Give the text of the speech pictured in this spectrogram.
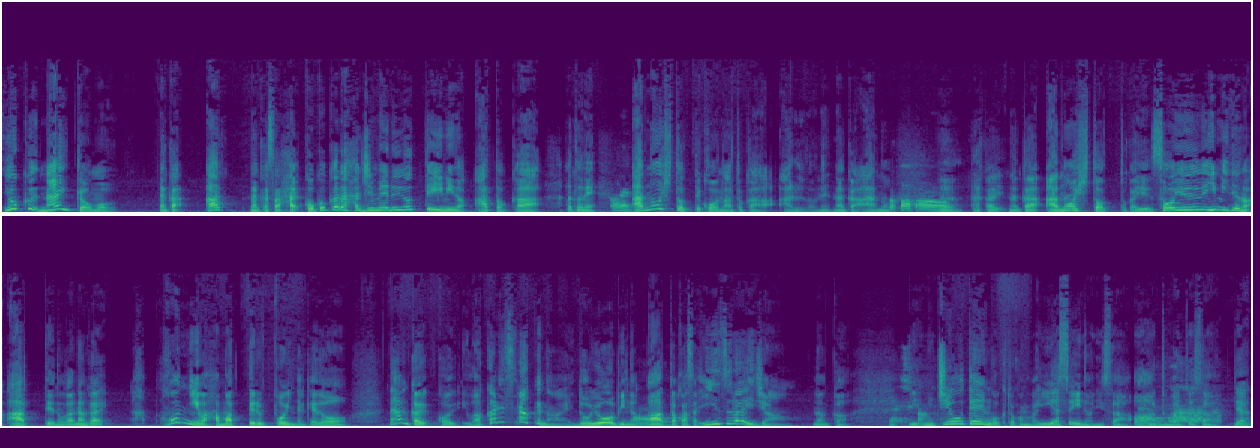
良くないと思う。なんか、あ、なんかさ、はここから始めるよって意味のあとか、あとね、はいあの人ってコーナーとかあるのね。なんかあの、うん。なんか、あの人とかいう、そういう意味でのあっていうのが、なんか、本人はハマってるっぽいんだけど、なんか、こう、わかりづらくない？土曜日のあとかさ、言いづらいじゃん。なんか、日曜天国とかの方が言いやすいのにさ、うんあーとか言ってさ、で、なん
